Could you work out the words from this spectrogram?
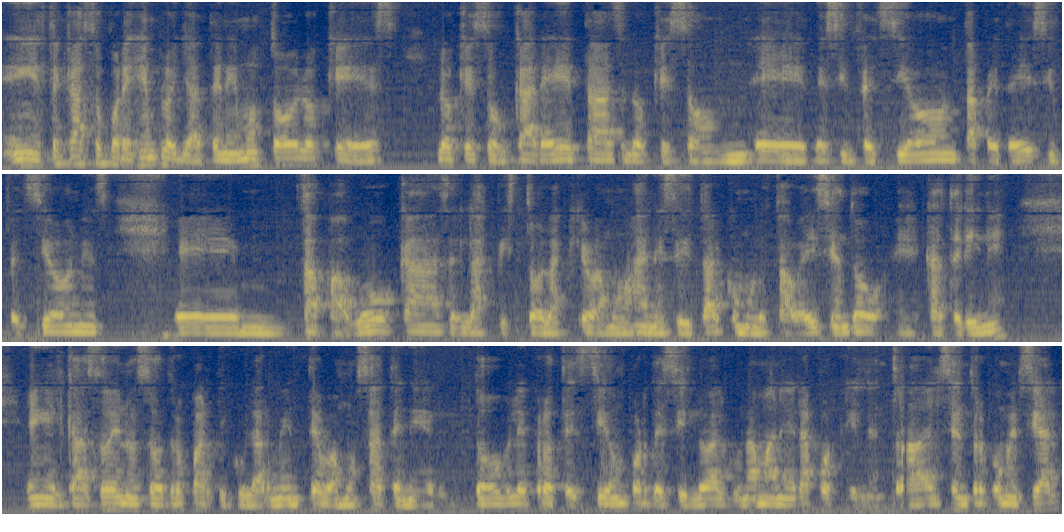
en este caso, por ejemplo, ya tenemos todo lo que es lo que son caretas, lo que son eh, desinfección, tapete de desinfecciones, eh, tapabocas, las pistolas que vamos a necesitar, como lo estaba diciendo eh, Caterine. En el caso de nosotros particularmente vamos a tener doble protección, por decirlo de alguna manera, porque en la entrada del centro comercial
